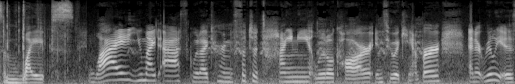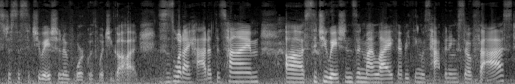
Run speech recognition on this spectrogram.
some wipes, why, you might ask, would I turn such a tiny little car into a camper? And it really is just a situation of work with what you got. This is what I had at the time. Uh, situations in my life, everything was happening so fast.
